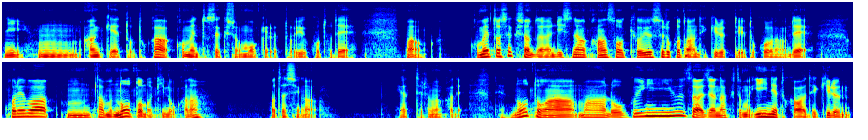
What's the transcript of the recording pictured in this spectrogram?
に、うん、アンケートとかコメントセクションを設けるということで、まあ、コメントセクションというのはリスナーが感想を共有することができるっていうところなので、これは、うん、多分ノートの機能かな。私がやってる中で。でノートが、まあ、ログインユーザーじゃなくてもいいねとかはできる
